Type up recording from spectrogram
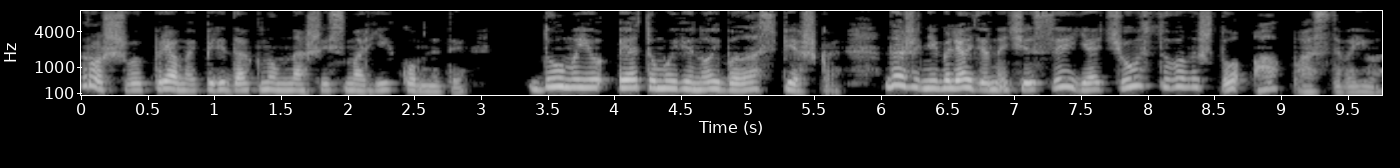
росшего прямо перед окном нашей с Марьей комнаты. Думаю, этому виной была спешка. Даже не глядя на часы, я чувствовала, что опаздываю.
